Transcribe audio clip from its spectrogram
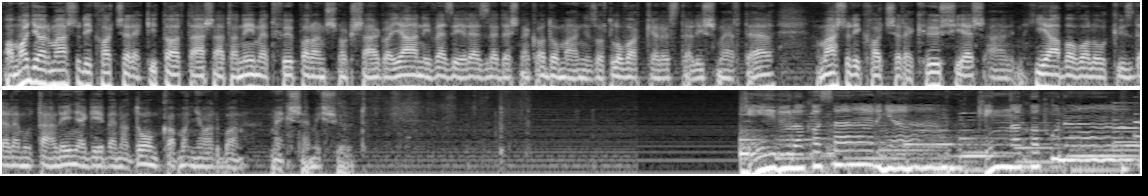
A magyar második hadsereg kitartását a német főparancsnoksága Jáni vezérezredesnek adományozott lovakkeresztel ismerte el. A második hadsereg hősies, ám hiába való küzdelem után lényegében a Donka nyarban megsemmisült. Kívül a kaszárnyán, kinn a kapunál,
